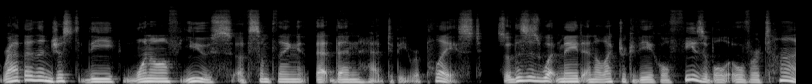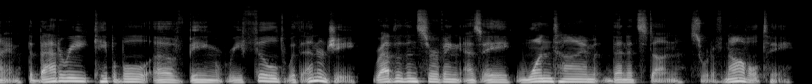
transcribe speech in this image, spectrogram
rather than just the one off use of something that then had to be replaced. So, this is what made an electric vehicle feasible over time the battery capable of being refilled with energy, rather than serving as a one time, then it's done sort of novelty.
